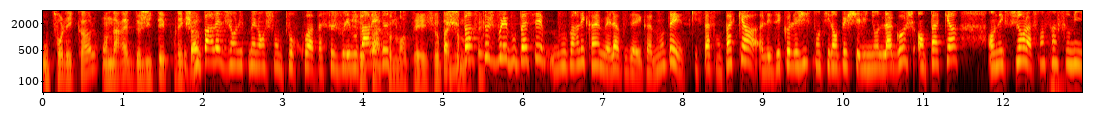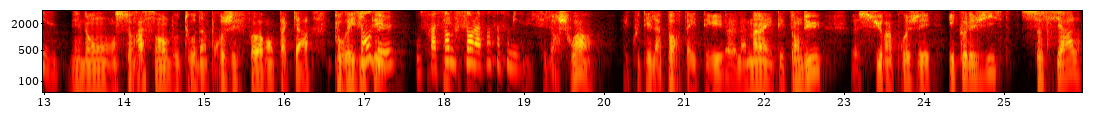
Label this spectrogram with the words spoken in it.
ou pour l'école, on arrête de lutter pour l'école. Je vous parlais de Jean-Luc Mélenchon. Pourquoi? Parce que je voulais vous parler de. Commenter. Je veux pas commenter. Parce que je voulais vous passer, vous parler quand même. Et là, vous avez quand même monté. Ce qui se passe en PACA. Les écologistes ont-ils empêché l'union de la gauche en PACA en excluant la France insoumise? Mais non, on se rassemble autour d'un projet fort en PACA pour éviter. Sans eux, on se rassemble sans la France insoumise. C'est leur choix. Écoutez, la porte a été, euh, la main a été tendue euh, sur un projet écologiste, social,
